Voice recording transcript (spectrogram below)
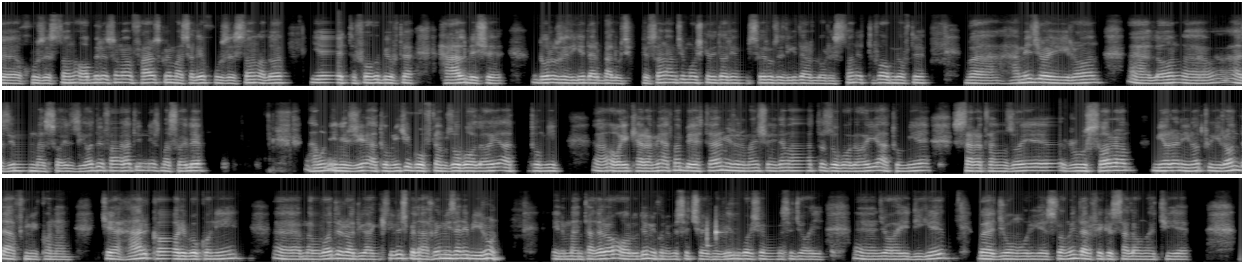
به خوزستان آب برسونن. فرض کنیم مسئله خوزستان حالا یه اتفاق بیفته حل بشه. دو روز دیگه در بلوچستان همچین مشکلی داریم. سه روز دیگه در لورستان اتفاق میفته و همه جای ایران الان از این مسائل زیاده. فقط این نیست مسائل همون انرژی اتمی که گفتم زباله های اتمی آقای کرمی حتما بهتر می‌دونه. من شنیدم حتی زباله های اتمی سرطنزای روس ها هم میارن اینا تو ایران دفن می‌کنن که هر کاری بکنی مواد رادیواکتیوش بالاخره می‌زنه بیرون. یعنی منطقه را آلوده می‌کنه مثل چرنوبیل باشه مثل جای جای دیگه. و جمهوری اسلامی در فکر سلامتی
